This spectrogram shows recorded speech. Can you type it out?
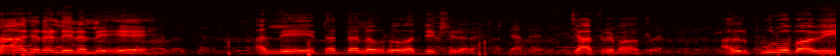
ರಾಜನಹಳ್ಳಿನಲ್ಲಿ ಅಲ್ಲಿ ದದ್ದಲ್ ಅವರು ಅಧ್ಯಕ್ಷರಿದ್ದಾರೆ. ಜಾತ್ರೆ ಮಹೋತ್ಸವ. ಅದ್ರ ಪೂರ್ವಭಾವಿ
